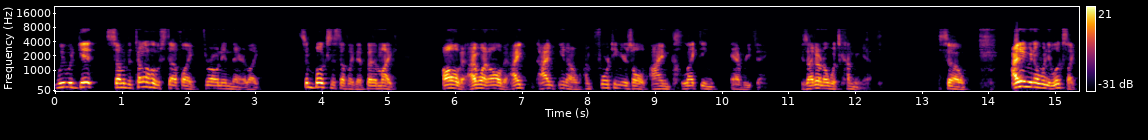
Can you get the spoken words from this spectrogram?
we would get some of the Toho stuff like thrown in there, like some books and stuff like that. But I'm like, all of it. I want all of it. I, I, you know, I'm 14 years old. I'm collecting everything because I don't know what's coming yet. So I don't even know what he looks like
